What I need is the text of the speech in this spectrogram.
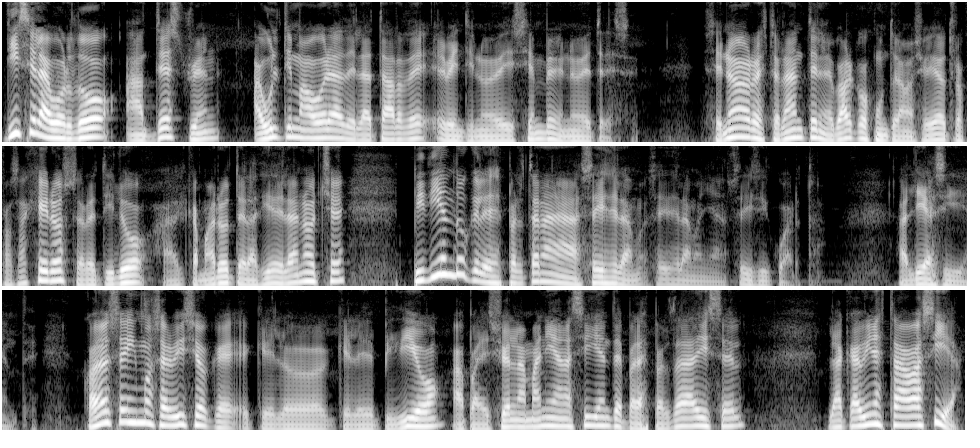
Diesel abordó a Destren a última hora de la tarde el 29 de diciembre de 1913. Cenó en el restaurante en el barco junto a la mayoría de otros pasajeros, se retiró al camarote a las 10 de la noche, pidiendo que le despertaran a las 6 de la, 6 de la mañana, 6 y cuarto, al día siguiente. Cuando ese mismo servicio que, que que le pidió apareció en la mañana siguiente para despertar a Diesel, la cabina estaba vacía.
